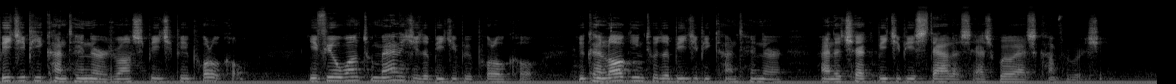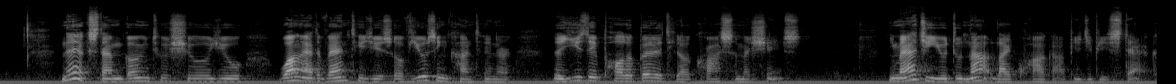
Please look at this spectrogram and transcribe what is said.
BGP container runs BGP protocol. If you want to manage the BGP protocol, you can log into the BGP container and check BGP status as well as configuration. Next, I'm going to show you one advantages of using container, the easy portability across machines. Imagine you do not like Quagga BGP stack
